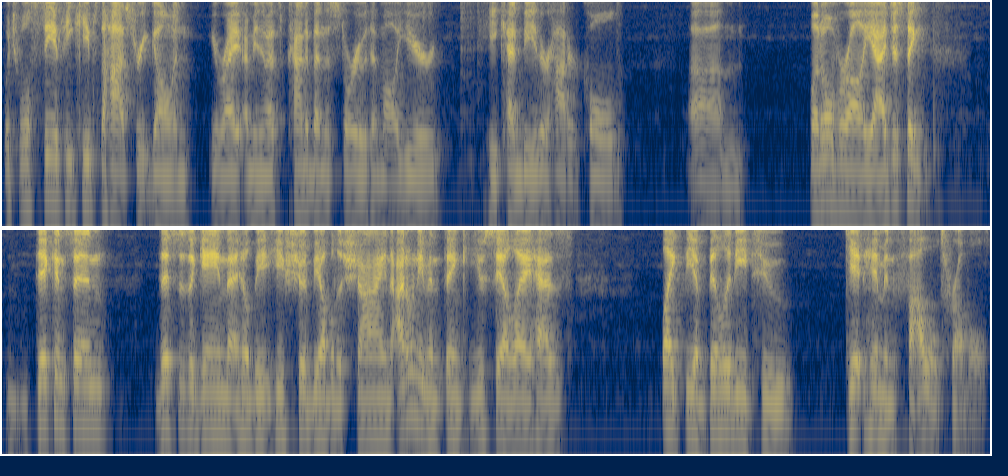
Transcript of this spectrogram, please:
which we'll see if he keeps the hot streak going. You're right. I mean, that's kind of been the story with him all year. He can be either hot or cold. Um, but overall, yeah, I just think Dickinson, this is a game that he'll be he should be able to shine. I don't even think UCLA has like the ability to get him in foul trouble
